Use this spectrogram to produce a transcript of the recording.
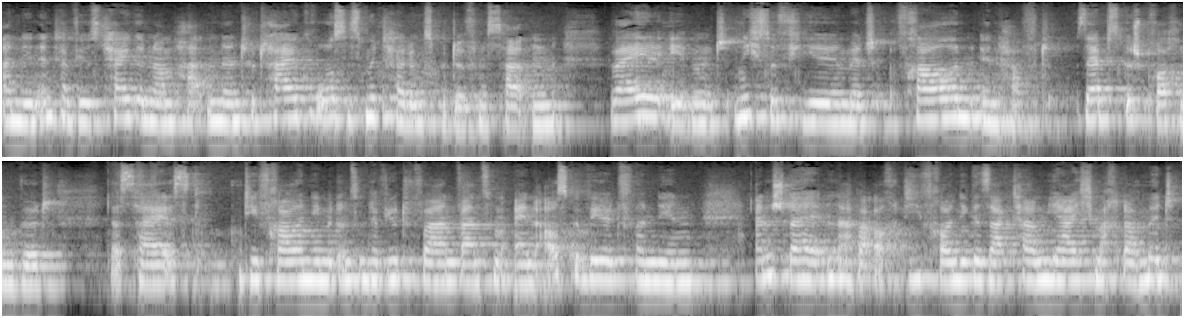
an den Interviews teilgenommen hatten, ein total großes Mitteilungsbedürfnis hatten, weil eben nicht so viel mit Frauen in Haft selbst gesprochen wird. Das heißt, die Frauen, die mit uns interviewt waren, waren zum einen ausgewählt von den Anstalten, aber auch die Frauen, die gesagt haben, ja, ich mache da mit,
